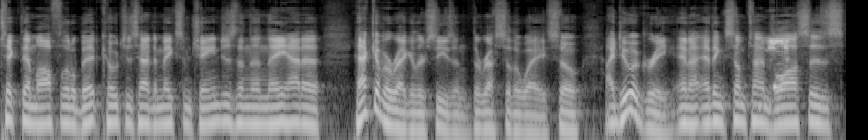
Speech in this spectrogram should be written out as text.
ticked them off a little bit. Coaches had to make some changes, and then they had a heck of a regular season the rest of the way. So I do agree, and I, I think sometimes losses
